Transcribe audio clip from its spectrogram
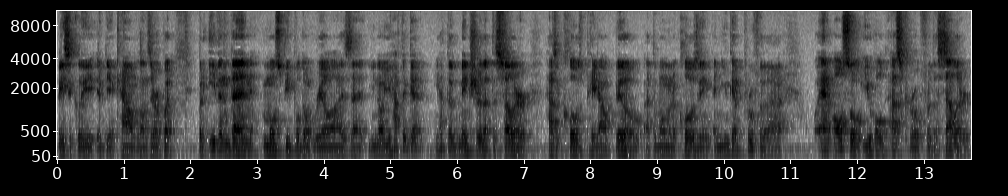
basically if the account is on zero but but even then most people don't realize that you know you have to get you have to make sure that the seller has a closed paid out bill at the moment of closing and you get proof of that and also you hold escrow for the seller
